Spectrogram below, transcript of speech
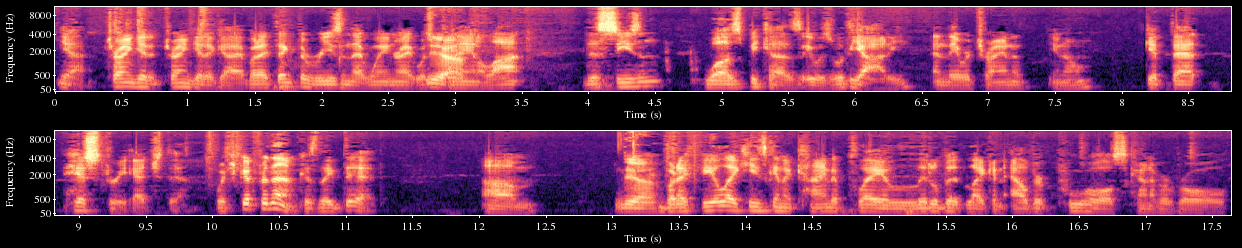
Yeah, try and get it. Try and get a guy. But I think the reason that Wainwright was Yeah. playing a lot this season was because it was with Yadi, and they were trying to, you know, get that history etched in. Which good for them because they did. Um, yeah, but I feel like he's going to kind of play a little bit like an Albert Pujols kind of a role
